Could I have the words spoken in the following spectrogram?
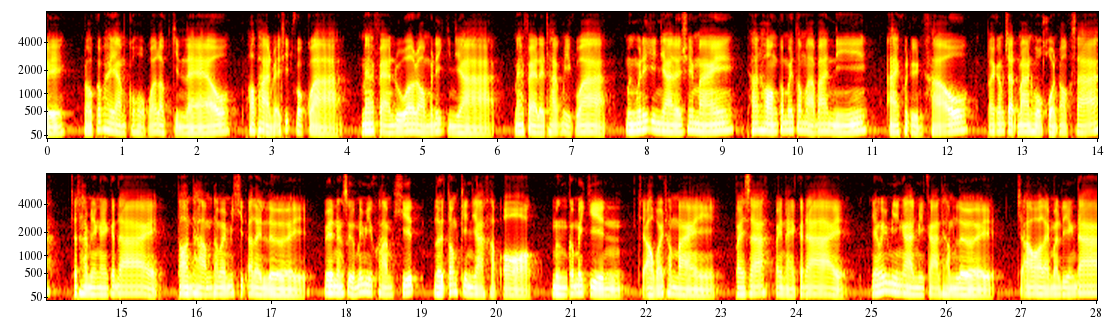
ย เราก็พยายามโกหกว่าเรากินแล้วพอผ่านไปอาทิตย์กว่าๆแม่แฟนรู้ว่าเราไม่ได้กินยา แม่แฟนเลยทักมาอีกว่า มึงไม่ได้กินยาเลยใช่ไหมถ้าท้องก็ไม่ต้องมาบ้านนี้ อายคนอื่นเขาไปกำจัดมารหัวขนออกซะ จะทำยังไงก็ได้ ตอนทำทำไมไม่คิดอะไรเลย เรียนหนังสือไม่มีความคิด เลยต้องกินยาขับออก มึงก็ไม่กิน จะเอาไว้ทำไม ไปซะไปไหนก็ได้ ยังไม่มีงานมีการทำเลย จะเอาอะไรมาเลี้ยงได้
